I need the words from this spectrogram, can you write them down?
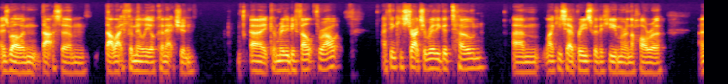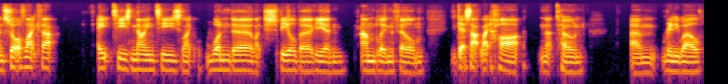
as well, and that's um that like familial connection. Uh, it can really be felt throughout. I think he strikes a really good tone, um, like he said, Reese with the humor and the horror, and sort of like that 80s, 90s, like wonder, like Spielbergian Amblin film it gets that like heart and that tone um, really well.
